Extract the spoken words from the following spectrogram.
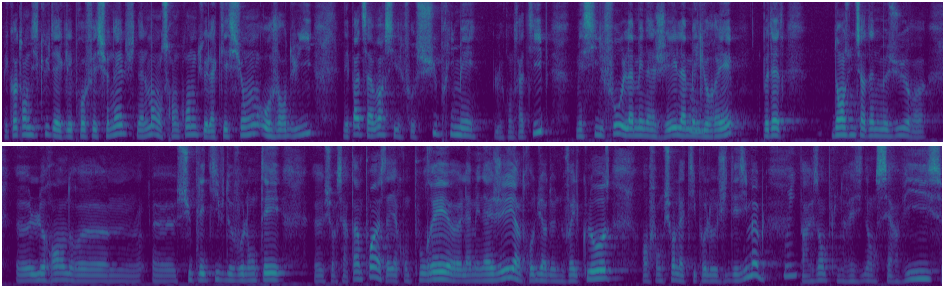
mais quand on discute avec les professionnels, finalement, on se rend compte que la question aujourd'hui n'est pas de savoir s'il faut supprimer le contrat type, mais s'il faut l'aménager, l'améliorer, peut-être dans une certaine mesure euh, le rendre euh, supplétif de volonté euh, sur certains points. C'est-à-dire qu'on pourrait euh, l'aménager, introduire de nouvelles clauses en fonction de la typologie des immeubles. Par exemple, une résidence-service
